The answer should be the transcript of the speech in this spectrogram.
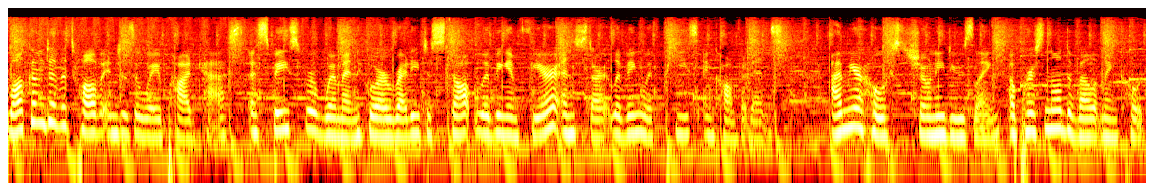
Welcome to the 12 Inches Away podcast, a space for women who are ready to stop living in fear and start living with peace and confidence. I'm your host, Shoni Dusling, a personal development coach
